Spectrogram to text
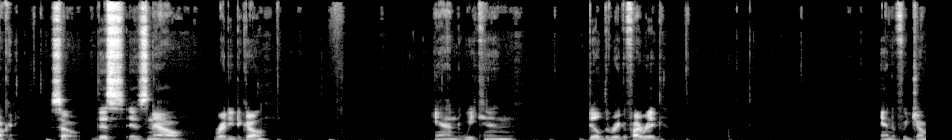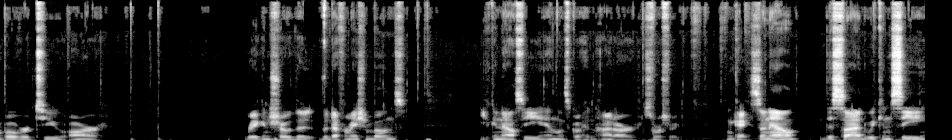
Okay, so this is now ready to go, and we can build the Rigify rig. And if we jump over to our rig and show the, the deformation bones, you can now see, and let's go ahead and hide our source rig. Okay, so now this side we can see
